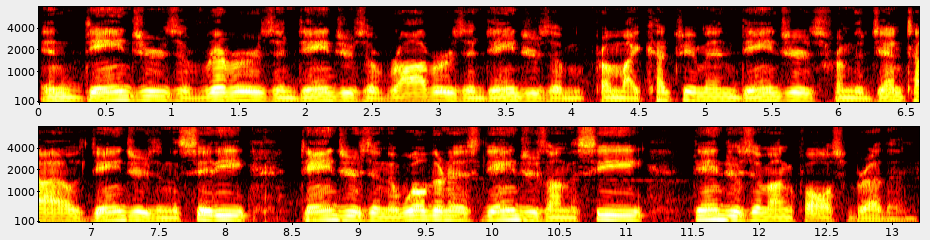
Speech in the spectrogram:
in dangers of rivers and dangers of robbers and dangers of, from my countrymen, dangers from the Gentiles, dangers in the city, dangers in the wilderness, dangers on the sea, dangers among false brethren.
